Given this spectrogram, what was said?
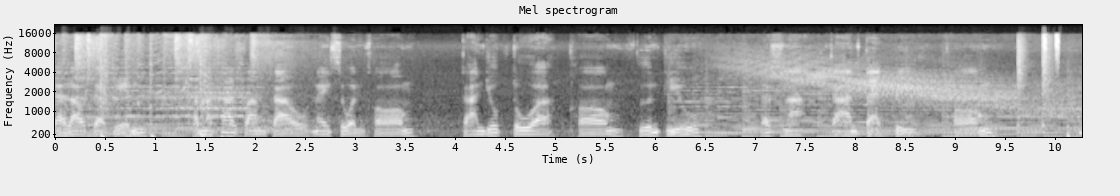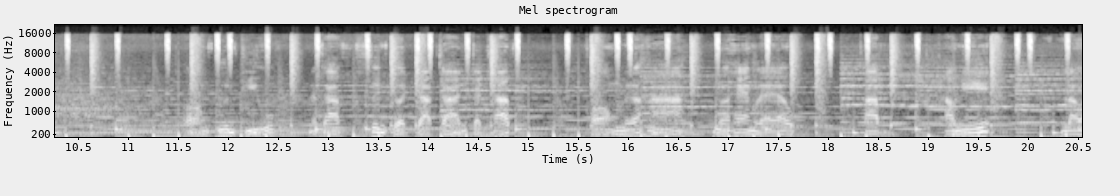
และเราจะเห็นธรรมชาติความเก่าในส่วนของการยุบตัวของพื้นผิว ลักษณะการแตกปีกของ ของพื้นผิวนะครับ ซึ่งเกิดจากการกระชับของเนื้อหาเมื่อแห้งแล้วครับคราวนี้เรา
